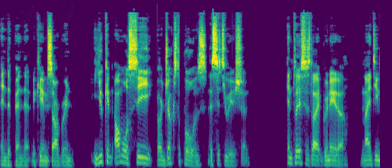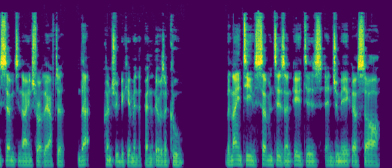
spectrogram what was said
independent, became sovereign, you can almost see or juxtapose the situation. In places like Grenada, 1979, shortly after that country became independent, there was a coup. The 1970s and 80s in Jamaica saw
